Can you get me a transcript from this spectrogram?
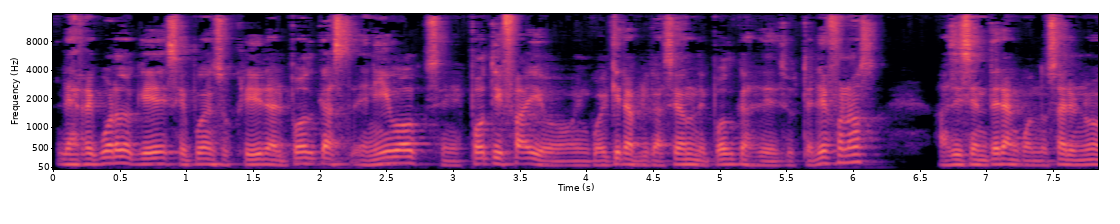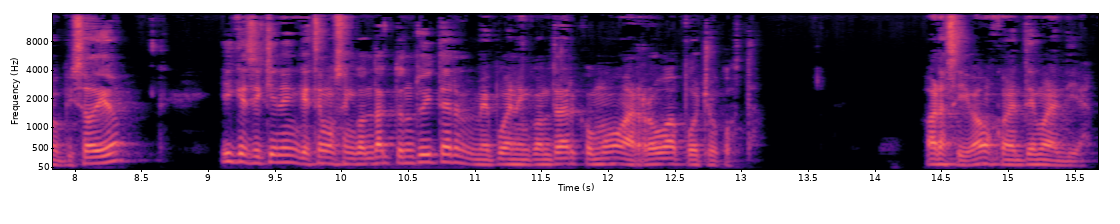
les recuerdo que se pueden suscribir al podcast en Evox, en Spotify o en cualquier aplicación de podcast de sus teléfonos. Así se enteran cuando sale un nuevo episodio. Y que si quieren que estemos en contacto en Twitter, me pueden encontrar como arroba pochocosta. Ahora sí, vamos con el tema del día.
